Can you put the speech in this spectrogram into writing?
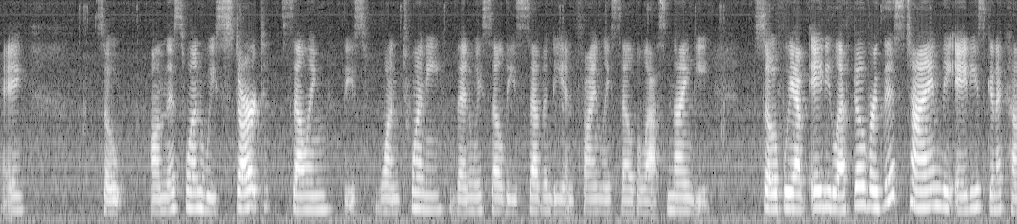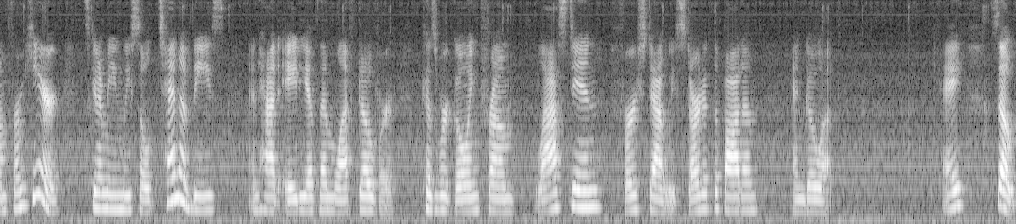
Okay. So on this one we start selling these 120, then we sell these 70 and finally sell the last 90. So if we have 80 left over this time, the 80 is going to come from here. It's going to mean we sold 10 of these and had 80 of them left over because we're going from last in, first out. We start at the bottom and go up. Okay, so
